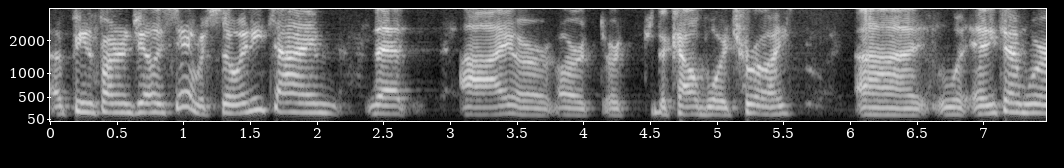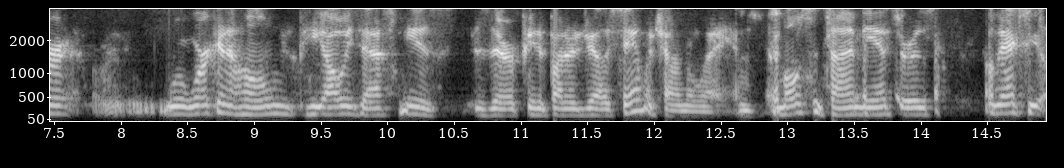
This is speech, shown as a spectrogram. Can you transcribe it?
a peanut butter and jelly sandwich. So anytime that I or or, or the cowboy Troy, uh, anytime we're we're working at home, he always asks me, "Is is there a peanut butter and jelly sandwich on the way?" And most of the time, the answer is, "Oh, actually."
